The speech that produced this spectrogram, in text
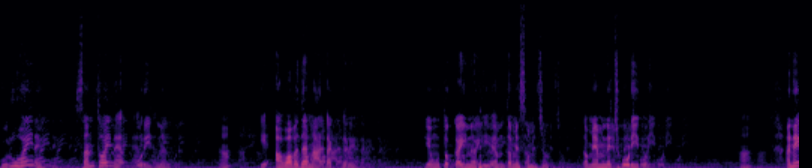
ગુરુ હોય ને? સંત હોય ને? ઓરિજિનલ હા? એ આવા બધા નાટક કરે. કે હું તો કઈ નથી, એમ તમે સમજો. તમે એમને છોડી દો. હા? અને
